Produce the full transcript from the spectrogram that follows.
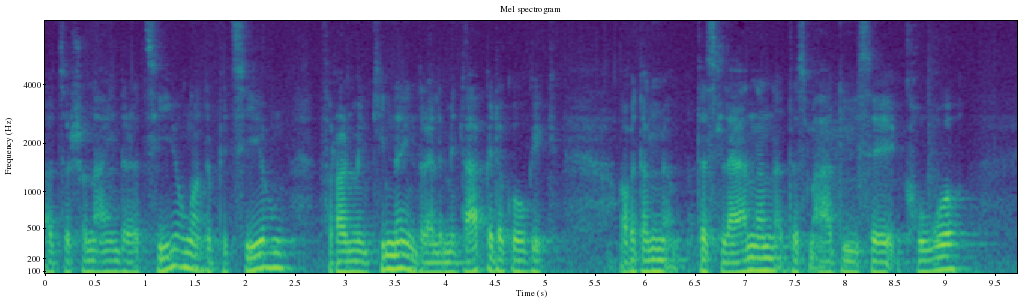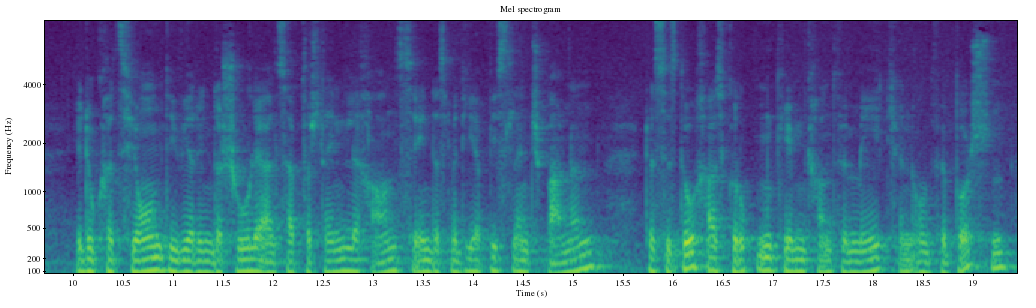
also schon auch in der Erziehung oder Beziehung, vor allem mit Kindern in der Elementarpädagogik, aber dann das Lernen, dass man auch diese Co-Education, die wir in der Schule als selbstverständlich ansehen, dass wir die ein bisschen entspannen, dass es durchaus Gruppen geben kann für Mädchen und für Burschen,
